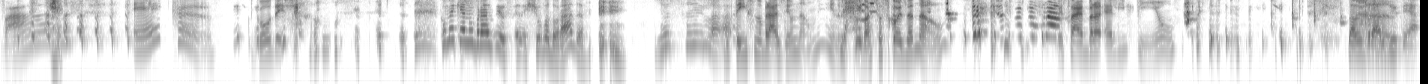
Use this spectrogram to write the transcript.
Vai. Eca. Golden Shower. como é que é no Brasil? É Chuva dourada? Eu sei Não lá. tem isso no Brasil, não, menina. Não gosto dessas coisas, não. Pessoal é, bra- é limpinho. Lá no Ah. Brasil tem a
